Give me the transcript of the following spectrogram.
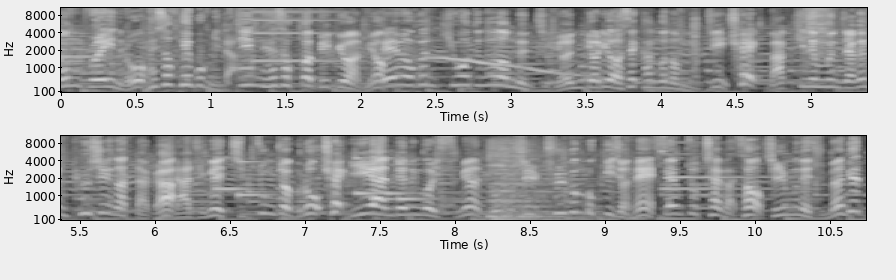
own brain으로 해석해봅니다. 찐 해석과 비교하며 빼먹은 키워드는 없는 지 연결이 어색한 건 없는지 체크 막히는 문장은 표시해놨다가 나중에 집중적으로 체크 이해 안 되는 거 있으면 교무실 출금 붙기 전에 쌤 쫓아가서 질문해주면 끝은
